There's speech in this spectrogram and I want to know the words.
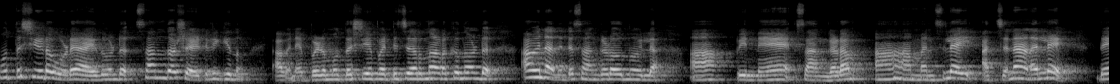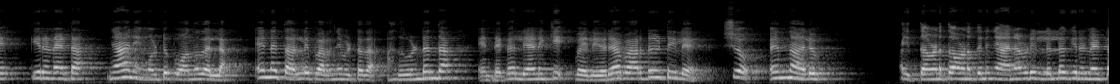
മുത്തശ്ശിയുടെ കൂടെ ആയതുകൊണ്ട് സന്തോഷമായിട്ടിരിക്കുന്നു അവൻ എപ്പോഴും മുത്തശ്ശിയെ പറ്റി ചേർന്ന് നടക്കുന്നുണ്ട്. അവൻ അതിന്റെ സങ്കടമൊന്നുമില്ല. ആ പിന്നെ സങ്കടം. ആ മനസ്സിലായി. അച്ഛനാണല്ലേ? ദേ കിരണേട്ട ഞാൻ ഇങ്ങോട്ട് പോന്നതല്ല. എന്നെ തള്ളി പറഞ്ഞു വിട്ടതാ. അതുകൊണ്ടെന്താ? എന്റെ കല്യാണിക്ക് വലിയൊരു അവാർഡ് കിട്ടിയില്ലേ? ഷോ എന്നാലും ഇത്തവണത്തെ ഓണത്തിന് ഞാൻ അവിടെ ഇല്ലല്ലോ കിരണേട്ട.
